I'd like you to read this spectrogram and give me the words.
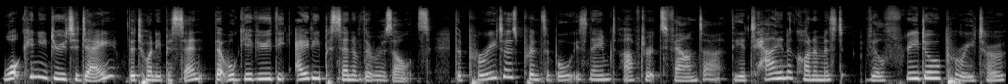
what can you do today, the 20%, that will give you the 80% of the results? The Pareto's principle is named after its founder, the Italian economist Vilfredo Pareto,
